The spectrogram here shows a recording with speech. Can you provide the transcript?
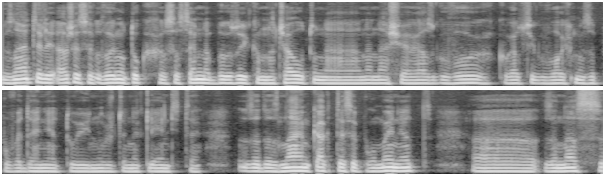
Знаете ли, аз ще се върна тук съвсем набързо и към началото на, на нашия разговор, когато си говорихме за поведението и нуждите на клиентите. За да знаем как те се променят, а, за нас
